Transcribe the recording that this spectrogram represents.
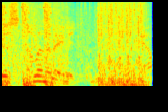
Just eliminated.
